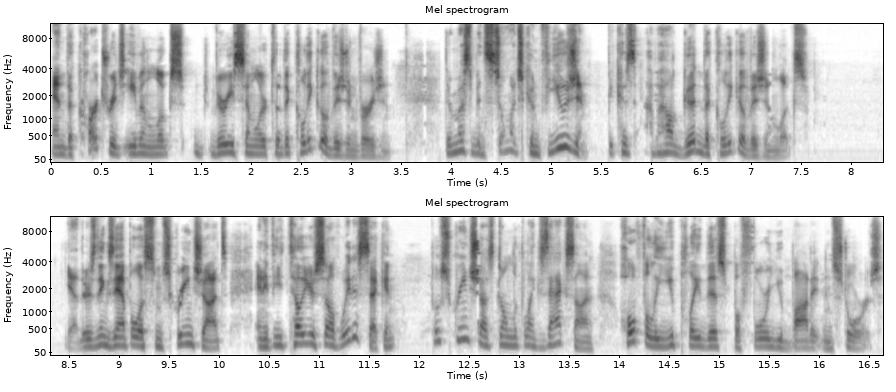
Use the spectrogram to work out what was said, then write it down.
And the cartridge even looks very similar to the ColecoVision version there must have been so much confusion because of how good the ColecoVision looks. Yeah, there's an example of some screenshots. And if you tell yourself, wait a second, those screenshots don't look like Zaxxon. Hopefully you played this before you bought it in stores.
